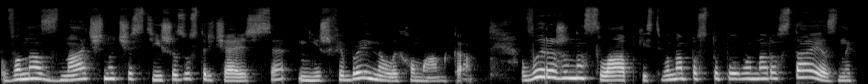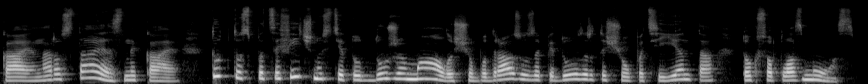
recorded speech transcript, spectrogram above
вона значно частіше зустрічається, ніж фібрильна лихоманка. Виражена слабкість, вона поступово наростає, зникає, наростає, зникає. Тобто специфічності тут дуже мало, щоб одразу запідозрити, що у пацієнта токсоплазмоз.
